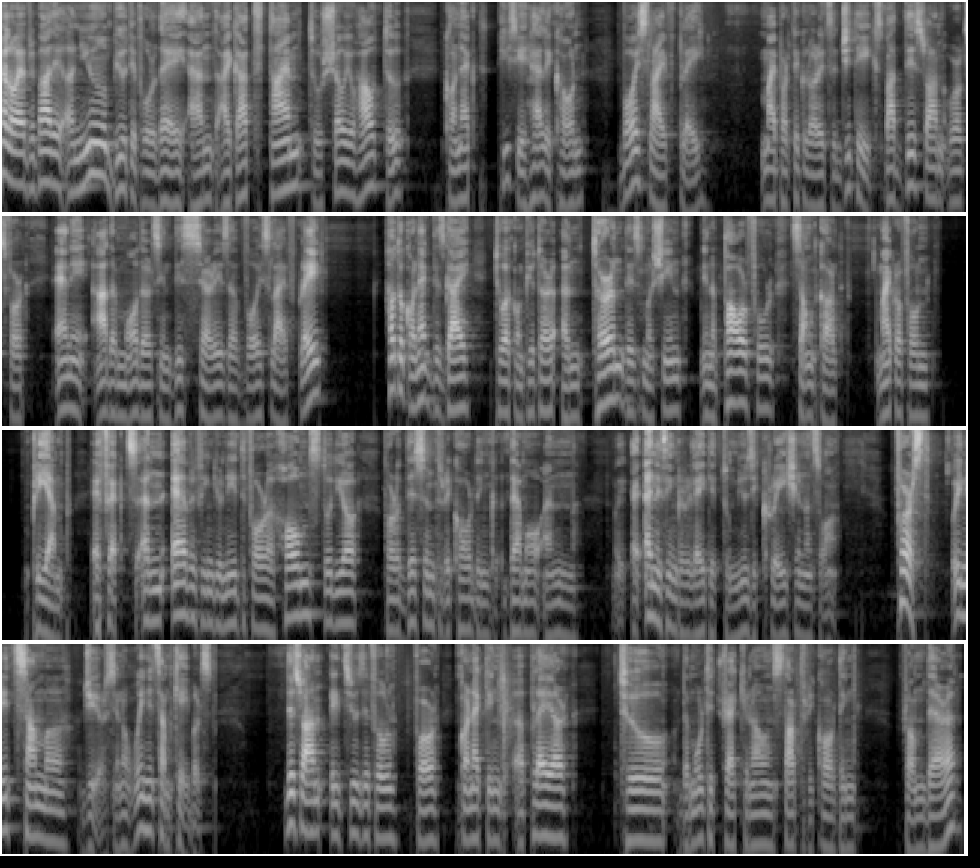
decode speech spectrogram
Hello everybody, a new beautiful day and I got time to show you how to connect TC Helicon Voice Live Play. My particular is GTX, but this one works for any other models in this series of Voice Live Play. How to connect this guy to a computer and turn this machine in a powerful sound card, microphone, preamp effects and everything you need for a home studio for a decent recording demo and anything related to music creation and so on. First, we need some uh, gears, you know, we need some cables. This one is useful for connecting a player to the multi-track, you know, and start recording from there.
